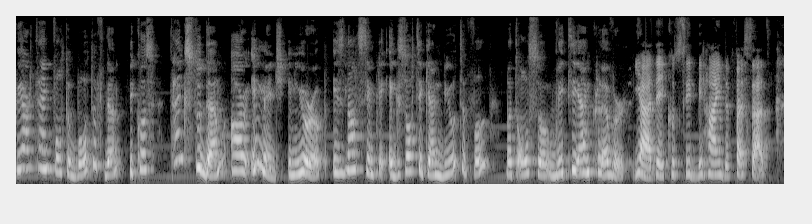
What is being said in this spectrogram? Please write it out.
we are thankful to both of them because thanks to them, our image in Europe is not simply exotic and beautiful, but also witty and clever. Yeah, they could see behind the facade.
